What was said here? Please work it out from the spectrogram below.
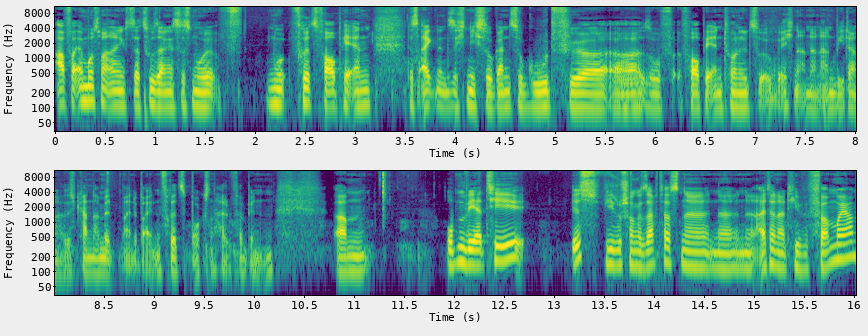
AVM muss man allerdings dazu sagen, es ist nur, nur Fritz VPN. Das eignet sich nicht so ganz so gut für äh, so VPN-Tunnel zu irgendwelchen anderen Anbietern. Also ich kann damit meine beiden Fritz-Boxen halt verbinden. Ähm, OpenWRT ist, wie du schon gesagt hast, eine, eine, eine alternative Firmware.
